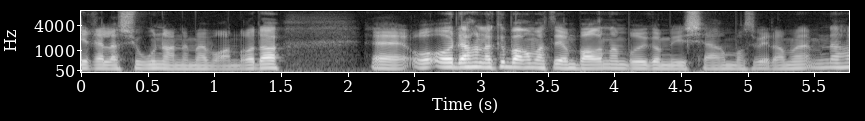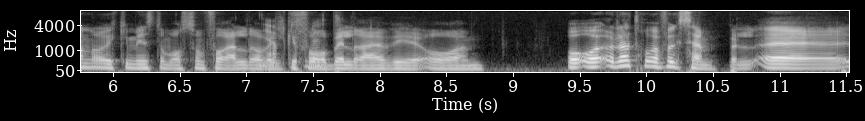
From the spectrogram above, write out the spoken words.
i relasjonene med hverandre. og da eh, og, og det handler ikke bare om at barna bruker mye skjerm osv., men, men det handler jo ikke minst om oss som foreldre, og hvilke ja, forbilder er vi. og og, og, og da tror jeg f.eks. Eh,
